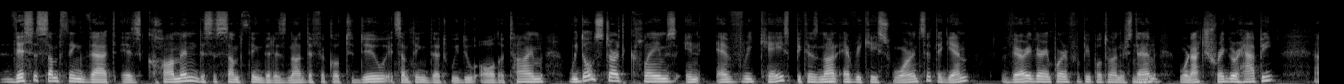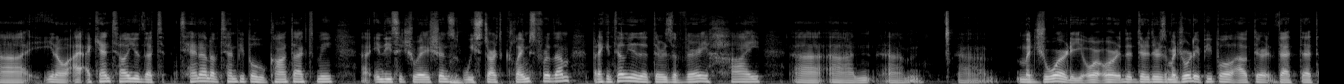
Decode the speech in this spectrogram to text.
this is something that is common. This is something that is not difficult to do. It's something that we do all the time. We don't start claims in every case because not every case warrants it. Again, very, very important for people to understand. Mm-hmm. We're not trigger happy. Uh, you know, I, I, can't tell you that 10 out of 10 people who contact me uh, in these situations, mm-hmm. we start claims for them. But I can tell you that there's a very high uh, uh uh, majority, or, or there, there's a majority of people out there that, that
